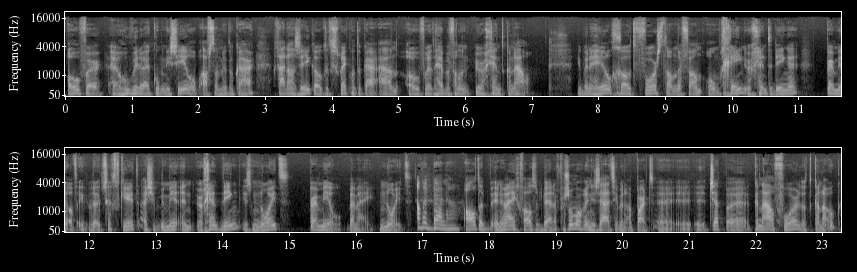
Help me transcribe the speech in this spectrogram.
over eh, hoe willen wij communiceren op afstand met elkaar, ga dan zeker ook het gesprek met elkaar aan over het hebben van een urgent kanaal. Ik ben een heel groot voorstander van om geen urgente dingen per mail. Of ik, ik zeg het verkeerd. Als je een urgent ding is nooit per mail bij mij. Nooit. Altijd bellen. Altijd, in mijn geval is het bellen. Voor sommige organisaties hebben een apart uh, chatkanaal voor. Dat kan ook.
